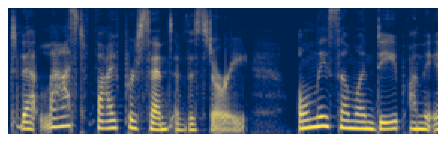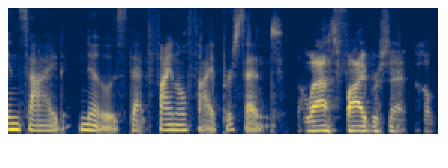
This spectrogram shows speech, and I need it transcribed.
to that last 5% of the story. Only someone deep on the inside knows that final 5%. The last five percent of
